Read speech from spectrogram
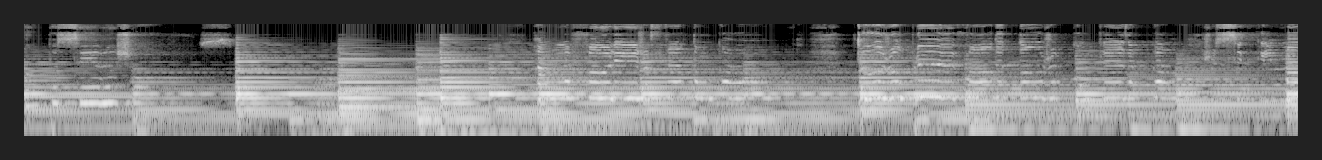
Impossible chose Par la folie, j'ai stagné ton corps Toujours plus fort de temps, je compte les accords Je sais qu'il me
